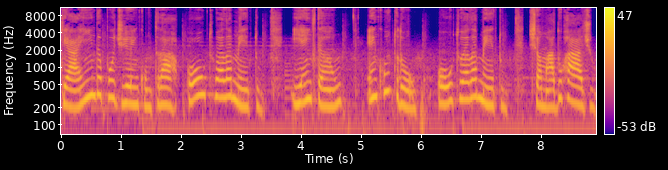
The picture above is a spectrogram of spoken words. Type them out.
que ainda podia encontrar outro elemento e então encontrou outro elemento chamado rádio.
